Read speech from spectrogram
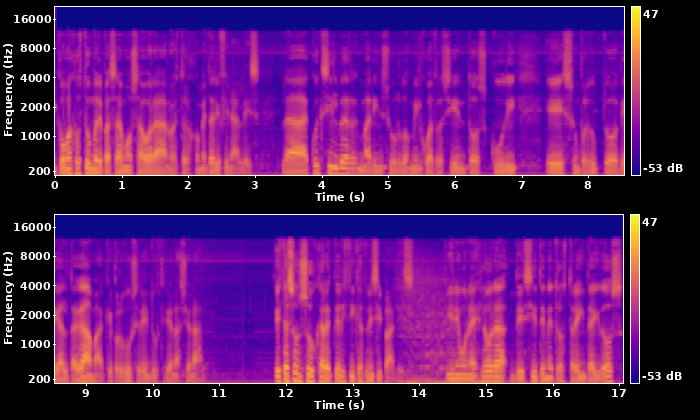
Y como es costumbre pasamos ahora a nuestros comentarios finales. La Quicksilver Marine Sur 2400 CUDI es un producto de alta gama que produce la industria nacional. Estas son sus características principales. Tiene una eslora de 7 metros 32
